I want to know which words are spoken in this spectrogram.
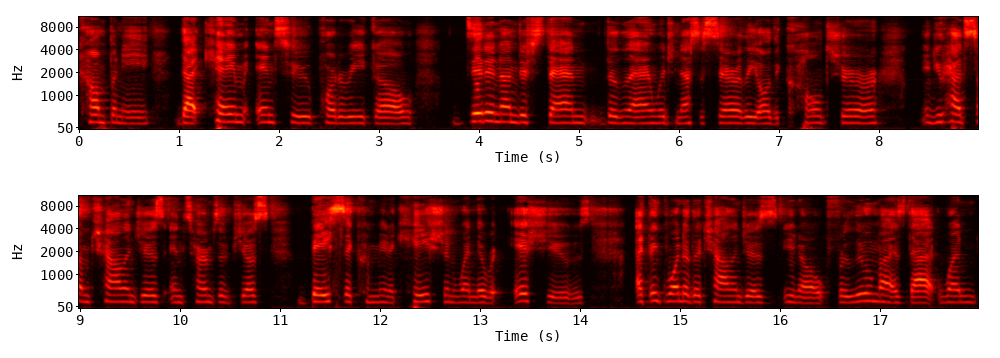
company that came into Puerto Rico didn't understand the language necessarily or the culture. And you had some challenges in terms of just basic communication when there were issues. I think one of the challenges, you know, for Luma is that when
